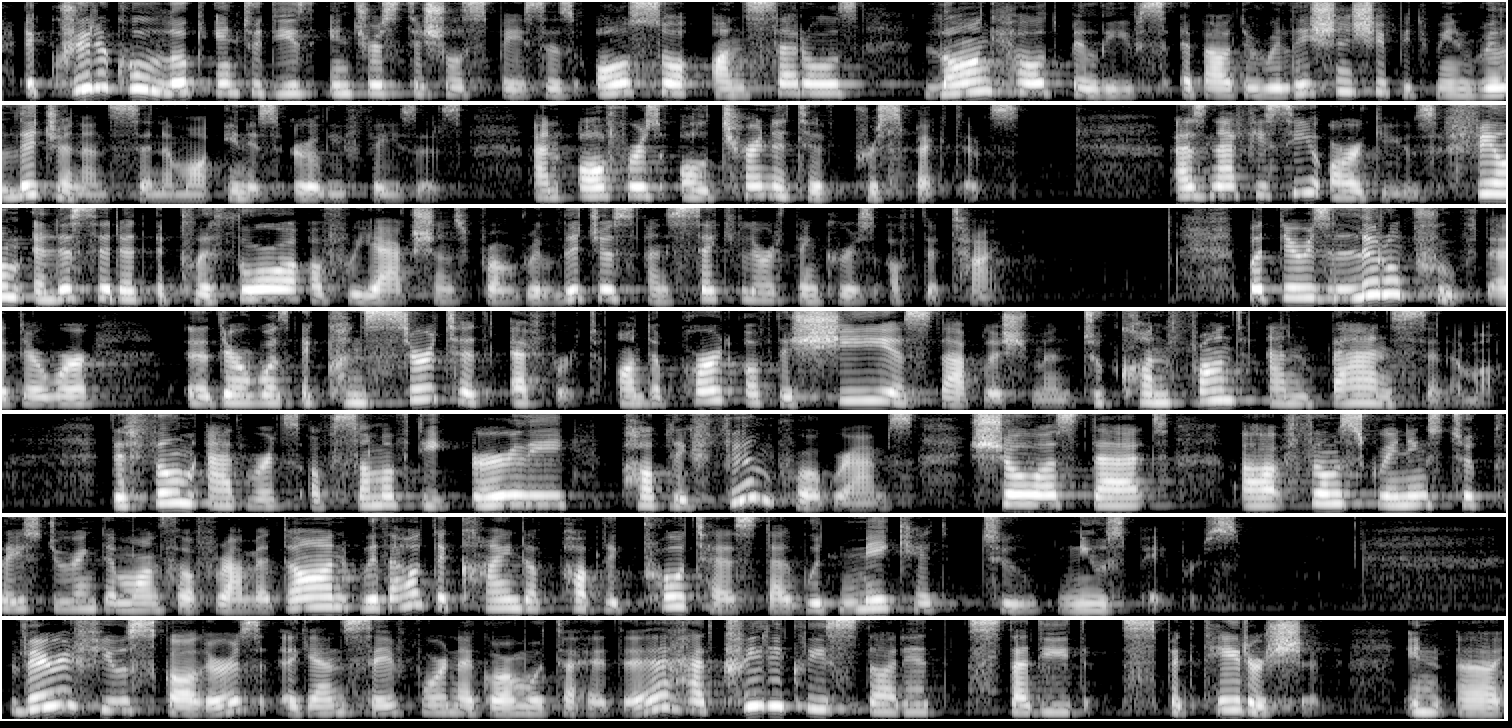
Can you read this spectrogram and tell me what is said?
A critical look into these interstitial spaces also unsettles long held beliefs about the relationship between religion and cinema in its early phases and offers alternative perspectives. As Naficy argues, film elicited a plethora of reactions from religious and secular thinkers of the time. But there is little proof that there were uh, there was a concerted effort on the part of the Shi'i establishment to confront and ban cinema. The film adverts of some of the early public film programs show us that uh, film screenings took place during the month of Ramadan without the kind of public protest that would make it to newspapers. Very few scholars, again, save for Negar Mottahedeh, had critically studied, studied spectatorship in, uh,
